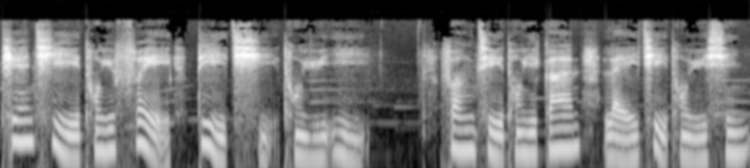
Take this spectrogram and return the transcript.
天气通于肺，地气通于意，风气通于肝，雷气通于心，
